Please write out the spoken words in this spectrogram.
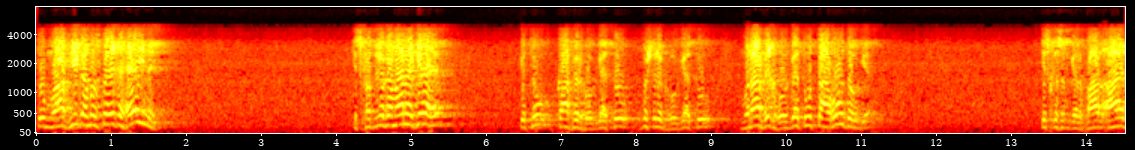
تو معافی کا مستحق ہے ہی نہیں۔ اس فتوے کا معنی کیا ہے کہ تو کافر ہو گیا، تو مشرق ہو گیا، تو منافق ہو گیا، تو تاغوت ہو گیا۔ اس قسم کے الفاظ آج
